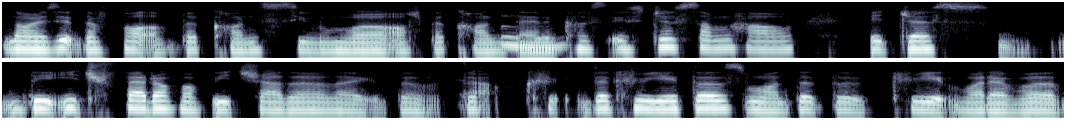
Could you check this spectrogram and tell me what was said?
nor is it the fault of the consumer of the content mm-hmm. because it's just somehow it just they each fed off of each other like the the, Yeah. cre- the creators wanted to create whatever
